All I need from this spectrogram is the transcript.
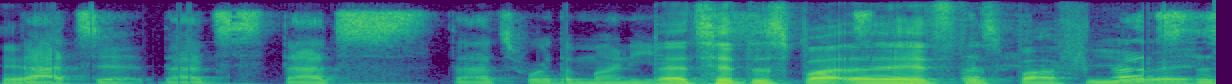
Yeah. That's it. That's that's that's where the money That's is. hit the spot. That hits the spot for you, That's right? the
